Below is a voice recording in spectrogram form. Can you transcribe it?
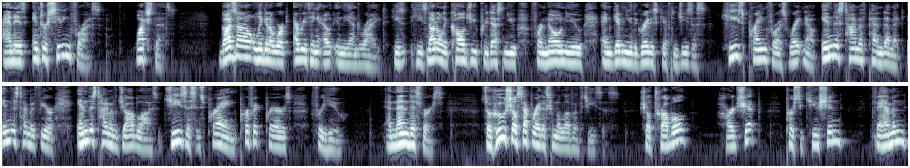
and is interceding for us. Watch this. God's not only going to work everything out in the end right. He's, he's not only called you, predestined you, foreknown you, and given you the greatest gift in Jesus. He's praying for us right now in this time of pandemic, in this time of fear, in this time of job loss. Jesus is praying perfect prayers for you. And then this verse So who shall separate us from the love of Jesus? Shall trouble, hardship, persecution, famine,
